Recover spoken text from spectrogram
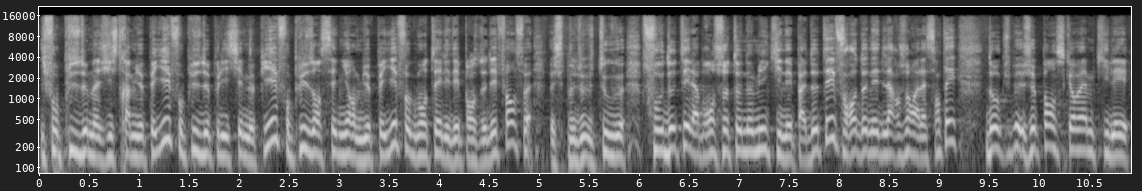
Il faut plus de magistrats mieux payés, il faut plus de policiers mieux payés, il faut plus d'enseignants mieux payés, il faut augmenter les dépenses de défense. Je peux tout, faut doter la branche autonomie qui n'est pas dotée, il faut redonner de l'argent à la santé. Donc je pense quand même qu'il est,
